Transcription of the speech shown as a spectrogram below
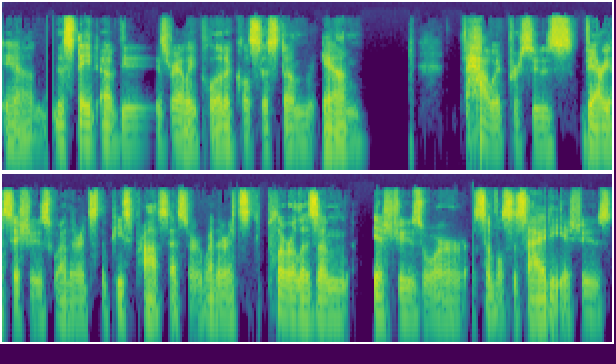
and the state of the Israeli political system and how it pursues various issues, whether it's the peace process or whether it's pluralism issues or civil society issues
